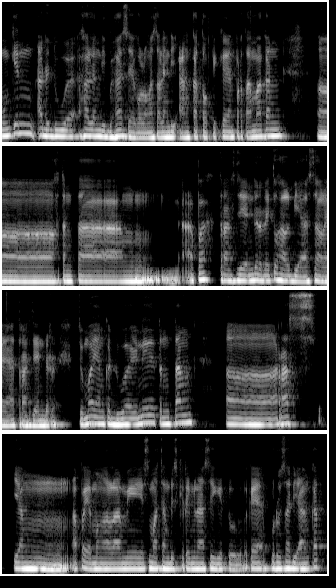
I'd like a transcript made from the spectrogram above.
mungkin ada dua hal yang dibahas ya kalau nggak salah yang diangkat topiknya. Yang pertama kan uh, tentang apa transgender itu hal biasa lah ya transgender. Cuma yang kedua ini tentang uh, ras yang apa ya mengalami semacam diskriminasi gitu. Kayak berusaha diangkat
